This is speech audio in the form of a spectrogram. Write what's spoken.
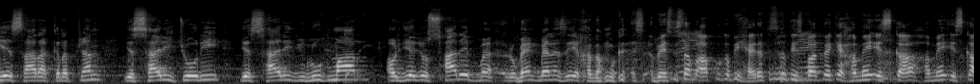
ये सारा करप्शन ये सारी चोरी ये सारी लूटमार और ये जो सारे बैंक बैलेंस ये ख़त्म हो गए साहब आपको कभी हैरत नहीं होती इस बात पे कि हमें इसका हमें इसका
